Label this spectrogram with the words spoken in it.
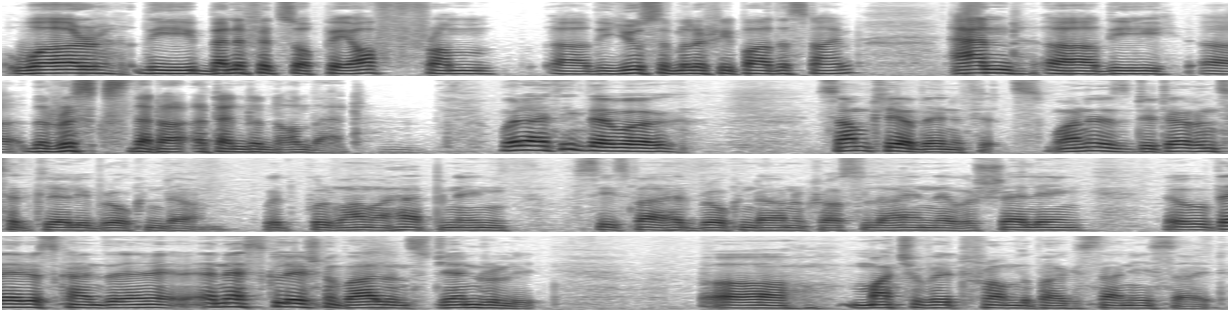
were the benefits or payoff from uh, the use of military power this time, and uh, the the risks that are attendant on that? Well, I think there were some clear benefits. One is deterrence had clearly broken down. With Pulwama happening, ceasefire had broken down across the line, there was shelling, various kinds of, an escalation of violence generally, uh, much of it from the Pakistani side,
